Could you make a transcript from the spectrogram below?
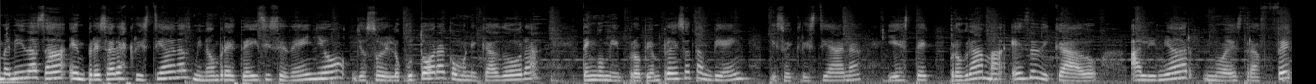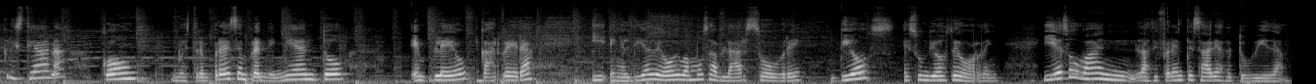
Bienvenidas a Empresarias Cristianas. Mi nombre es Daisy Cedeño. Yo soy locutora, comunicadora. Tengo mi propia empresa también y soy cristiana. Y este programa es dedicado a alinear nuestra fe cristiana con nuestra empresa, emprendimiento, empleo, carrera. Y en el día de hoy vamos a hablar sobre Dios es un Dios de orden. Y eso va en las diferentes áreas de tu vida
